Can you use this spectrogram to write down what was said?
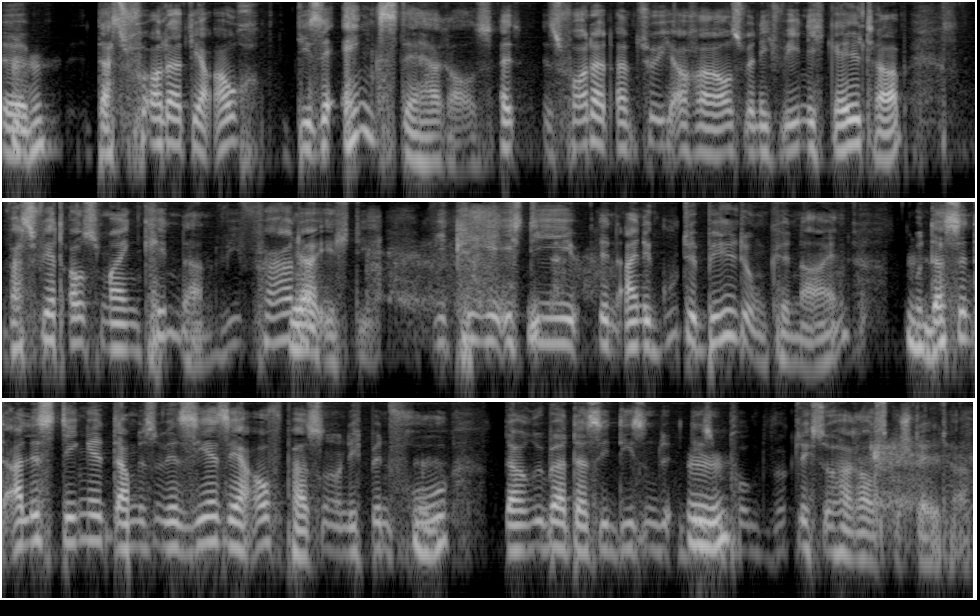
Ne? Äh, das fordert ja auch diese Ängste heraus. Es fordert natürlich auch heraus, wenn ich wenig Geld habe, was wird aus meinen Kindern? Wie fördere ja. ich die? Wie kriege ich die in eine gute Bildung hinein? Und mhm. das sind alles Dinge, da müssen wir sehr, sehr aufpassen. Und ich bin froh mhm. darüber, dass Sie diesen, diesen mhm. Punkt wirklich so herausgestellt haben.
